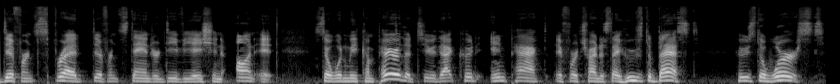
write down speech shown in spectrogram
different spread, different standard deviation on it. So when we compare the two, that could impact if we're trying to say who's the best, who's the worst,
